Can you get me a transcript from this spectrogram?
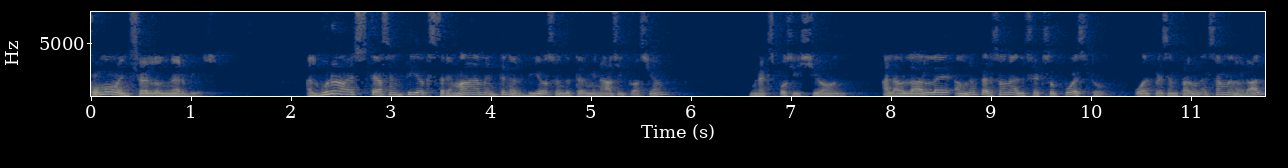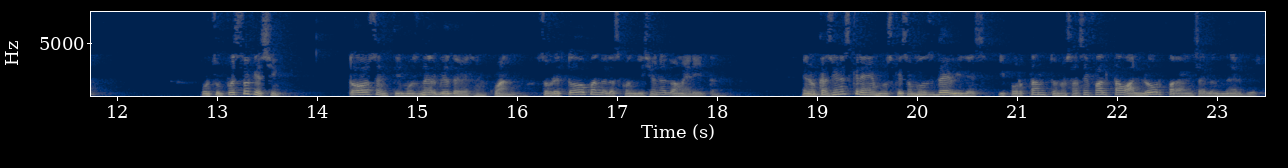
¿Cómo vencer los nervios? ¿Alguna vez te has sentido extremadamente nervioso en determinada situación? ¿Una exposición? ¿Al hablarle a una persona del sexo opuesto o al presentar un examen oral? Por supuesto que sí. Todos sentimos nervios de vez en cuando, sobre todo cuando las condiciones lo ameritan. En ocasiones creemos que somos débiles y por tanto nos hace falta valor para vencer los nervios,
